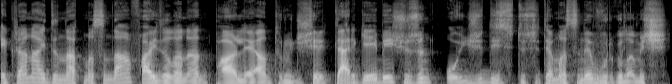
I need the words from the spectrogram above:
ekran aydınlatmasından faydalanan parlayan turuncu şeritler G500'ün oyuncu dizüstüsü temasını vurgulamış.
